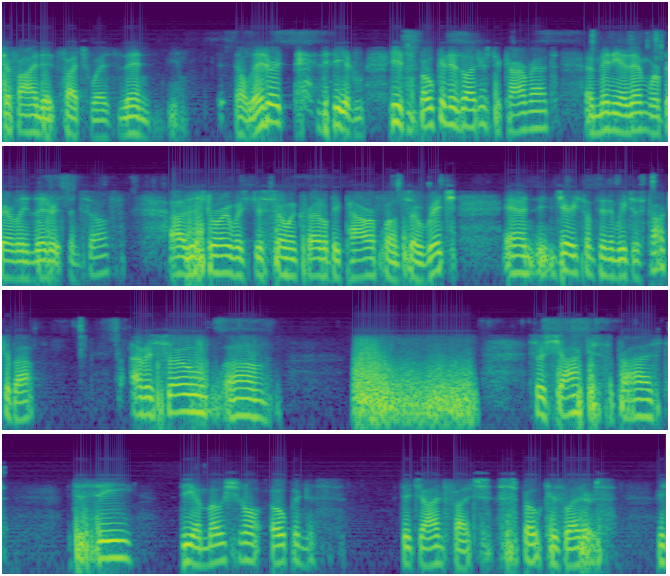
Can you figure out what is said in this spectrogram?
to find that Futch was then illiterate. he had he had spoken his letters to comrades, and many of them were barely literate themselves. Uh, the story was just so incredibly powerful and so rich. And Jerry, something that we just talked about. I was so um, so shocked, surprised to see the emotional openness that John Futch spoke his letters. He's,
